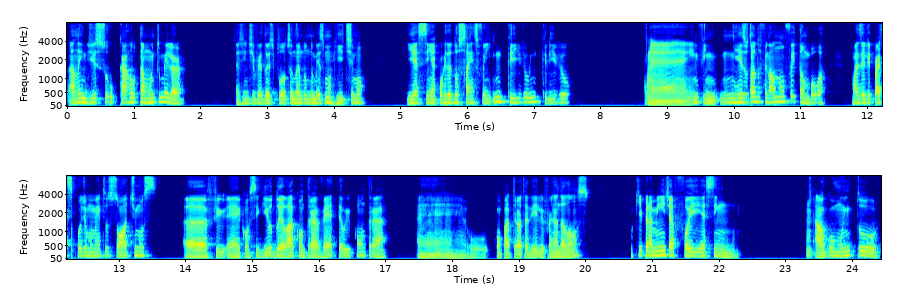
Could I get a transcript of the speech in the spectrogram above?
além disso, o carro tá muito melhor. A gente vê dois pilotos andando no mesmo ritmo. E assim, a corrida do Sainz foi incrível, incrível. É, enfim, em resultado final não foi tão boa, mas ele participou de momentos ótimos. ah, fi- é, conseguiu duelar contra Vettel e contra é, o compatriota dele, o Fernando Alonso. O que pra mim já foi assim algo muito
